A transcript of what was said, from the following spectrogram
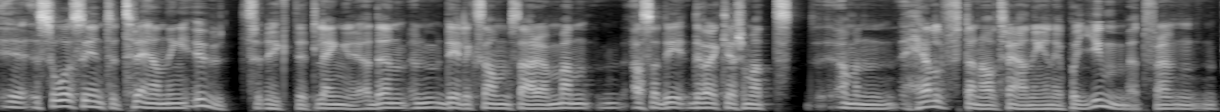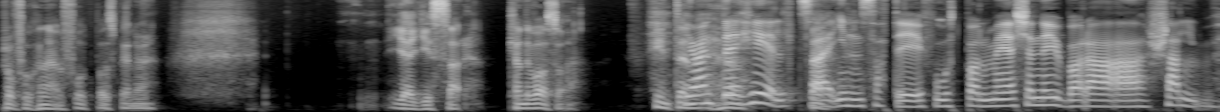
Eh, så ser inte träning ut riktigt längre. Den, det, är liksom så här, man, alltså det, det verkar som att ja, men, hälften av träningen är på gymmet för en professionell fotbollsspelare. Jag gissar. Kan det vara så? Inte jag är inte helt så insatt i fotboll, men jag känner ju bara själv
